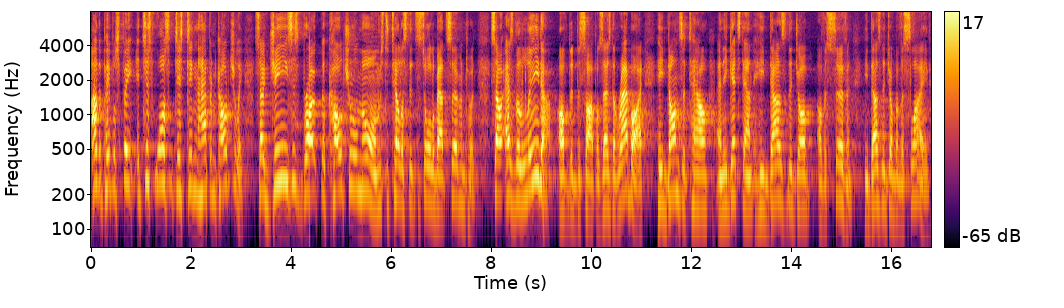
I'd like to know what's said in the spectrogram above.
other people's feet. It just wasn't, just didn't happen culturally. So Jesus broke the cultural norms to tell us that it's all about servanthood. So as the leader of the disciples, as the rabbi, he dons a towel and he gets down, he does the job of a servant. He does the job of a slave.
